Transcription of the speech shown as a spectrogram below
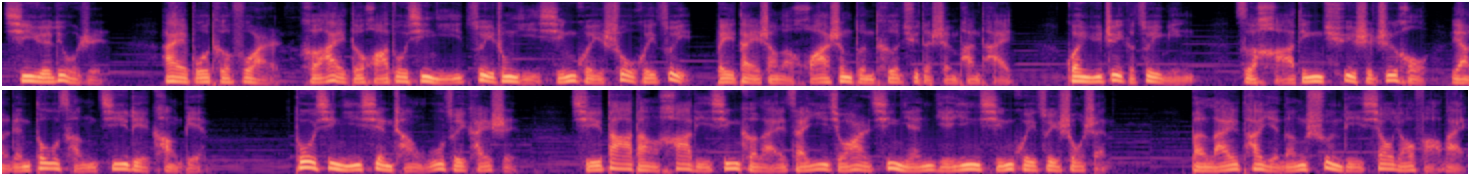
七月六日，艾伯特·福尔和爱德华多·西尼最终以行贿受贿罪被带上了华盛顿特区的审判台。关于这个罪名，自哈丁去世之后，两人都曾激烈抗辩。多西尼现场无罪开始，其搭档哈里·辛克莱在一九二七年也因行贿罪受审。本来他也能顺利逍遥法外，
